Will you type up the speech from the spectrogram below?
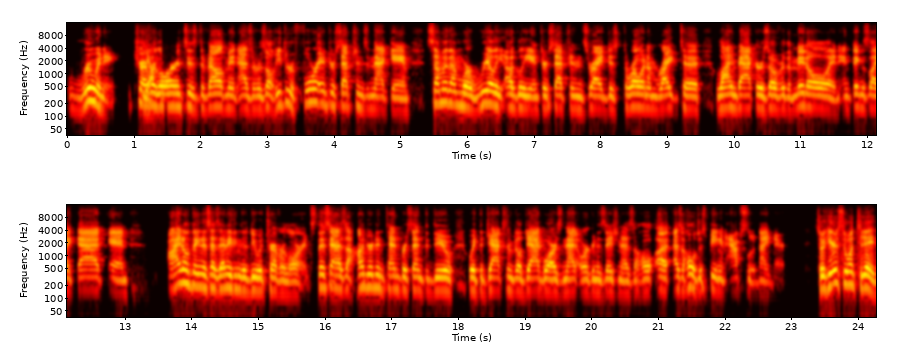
ruining Trevor yeah. Lawrence's development as a result. He threw four interceptions in that game. Some of them were really ugly interceptions, right? Just throwing them right to linebackers over the middle and, and things like that. And I don't think this has anything to do with Trevor Lawrence. This has 110% to do with the Jacksonville Jaguars and that organization as a whole, uh, as a whole, just being an absolute nightmare. So here's the one today.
